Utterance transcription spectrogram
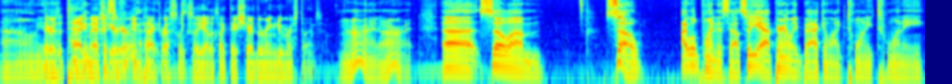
oh, yeah. There was a tag match here Hero for Impact Wrestling. So yeah, it looks like they've shared the ring numerous times. All right, all right. Uh, so, um, So I will point this out. So yeah, apparently back in like 2020,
